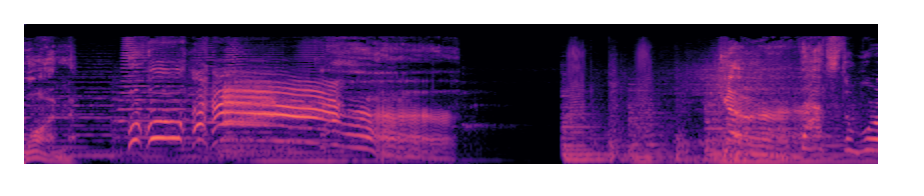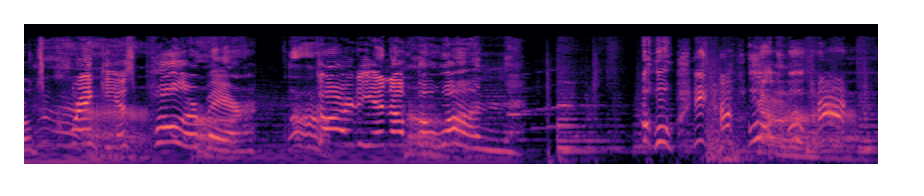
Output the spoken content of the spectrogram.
one. That's the world's crankiest polar bear, guardian of the one.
